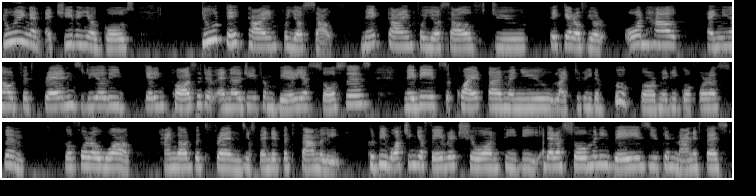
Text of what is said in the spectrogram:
doing and achieving your goals do take time for yourself. Make time for yourself to take care of your own health hanging out with friends really getting positive energy from various sources. Maybe it's a quiet time when you like to read a book or maybe go for a swim go for a walk hang out with friends you spend it with family. Could be watching your favorite show on tv there are so many ways you can manifest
